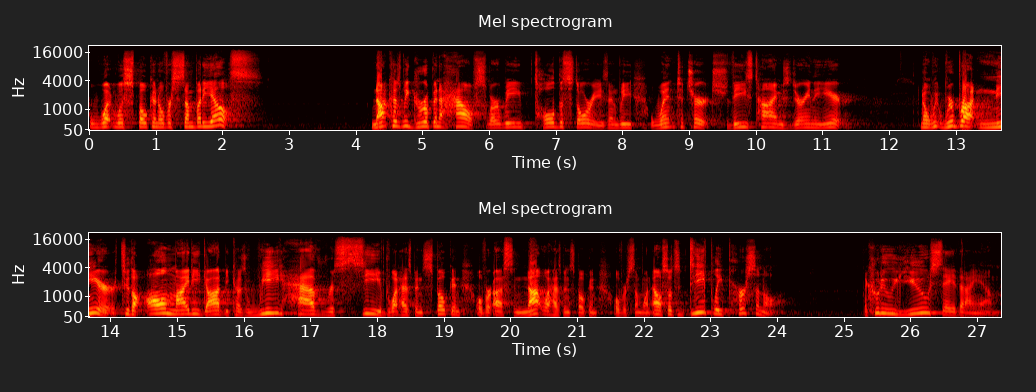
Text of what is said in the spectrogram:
what was spoken over somebody else. Not because we grew up in a house where we told the stories and we went to church these times during the year. No, we're brought near to the Almighty God because we have received what has been spoken over us, and not what has been spoken over someone else. So it's deeply personal. Like, who do you say that I am?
